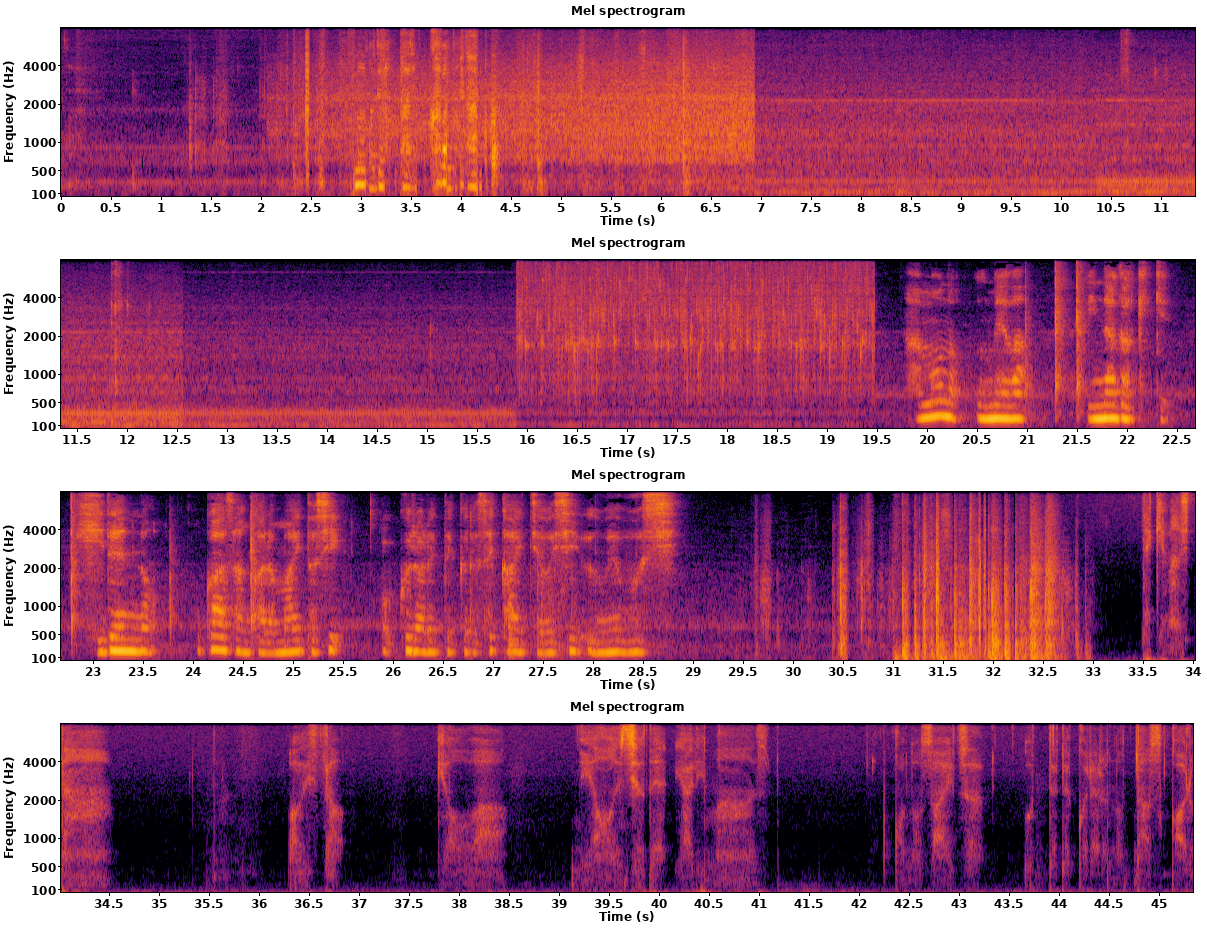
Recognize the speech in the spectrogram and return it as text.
モの梅は稲垣家秘伝のお母さんから毎年送られてくる世界一おいしい梅干しできました美味しそう今日は日本酒でやりますこのサイズ売っててくれるの助かる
